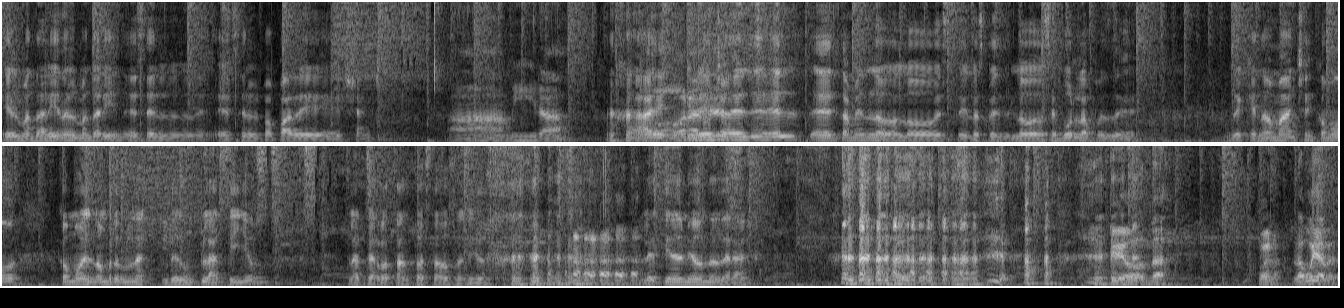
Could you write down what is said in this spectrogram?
Y el mandarín, el mandarín es el, es el papá de Shang-Chi. Ah, mira. Y- de hecho él, él, él también lo, lo, este, lo, se burla pues de, de que no manchen, como, como el nombre de, una, de un platillo la aterró tanto a Estados Unidos. Le tienen miedo a una naranja. ¿Qué onda? Bueno, la voy a ver.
